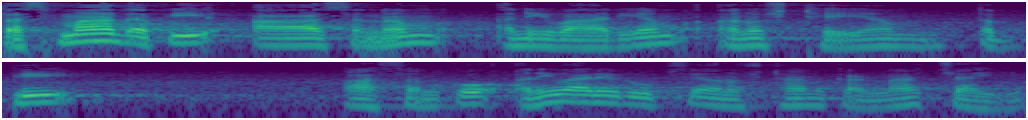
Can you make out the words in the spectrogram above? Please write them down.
तस्माद अपनी आसनम अनिवार्यम अनुष्ठेयम। तब भी आसन को अनिवार्य रूप से अनुष्ठान करना चाहिए।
